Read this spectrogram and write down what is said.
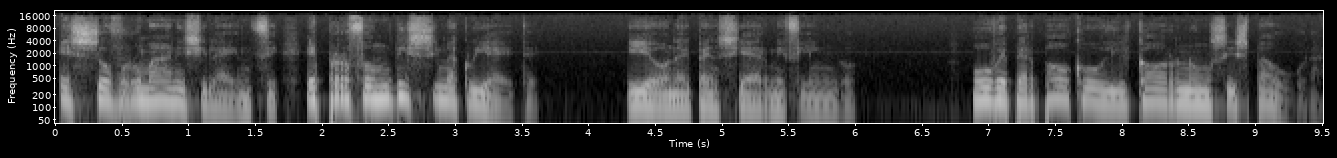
e sovrumani silenzi e profondissima quiete, io nel pensier mi fingo, ove per poco il cor non si spaura.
